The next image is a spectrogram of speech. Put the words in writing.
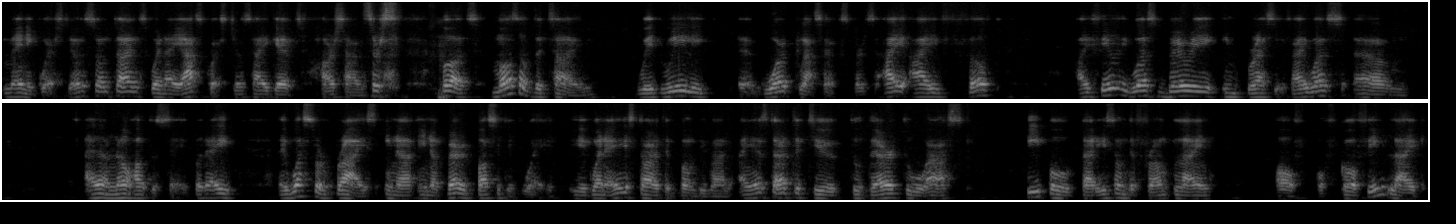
many questions. Sometimes when I ask questions, I get harsh answers, but most of the time with really uh, world class experts. I, I felt, I feel it was very impressive. I was, um, I don't know how to say, but I, I was surprised in a in a very positive way when I started Bon Vivant. I started to to dare to ask people that is on the front line of of coffee, like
